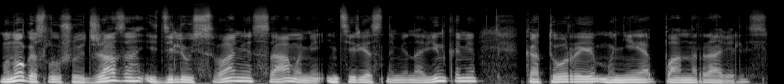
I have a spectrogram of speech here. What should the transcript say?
Много слушаю джаза и делюсь с вами самыми интересными новинками, которые мне понравились.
